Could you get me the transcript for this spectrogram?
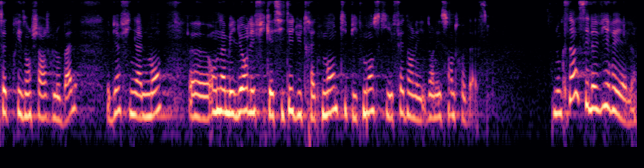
cette prise en charge globale, et eh bien finalement, on améliore l'efficacité du traitement, typiquement ce qui est fait dans les, centres d'asthme. Donc ça, c'est la vie réelle.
